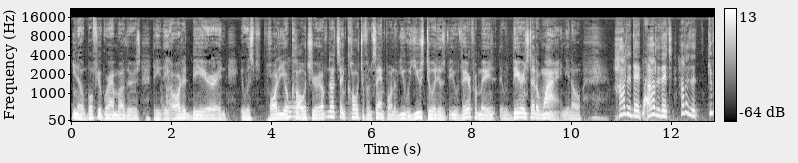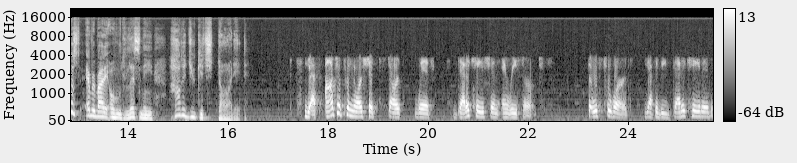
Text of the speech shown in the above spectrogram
you know both your grandmothers they, they ordered beer and it was part of your mm-hmm. culture. I'm not saying culture from the standpoint of you were used to it. It was you were very familiar. It was beer instead of wine. You know. How did that? How did that? How did that? Give us everybody who's listening. How did you get started? Yes, entrepreneurship starts with dedication and research. Those two words. You have to be dedicated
